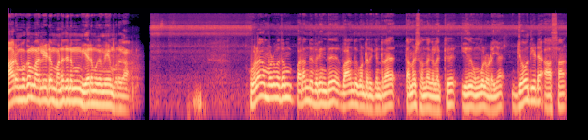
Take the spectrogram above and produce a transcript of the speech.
ஆறுமுகம் அருளிடம் மனுதினமும் ஏறுமுகமே முருகா. உலகம் முழுவதும் பறந்து விரிந்து வாழ்ந்து கொண்டிருக்கின்ற தமிழ் சொந்தங்களுக்கு இது உங்களுடைய ஜோதிட ஆசான்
